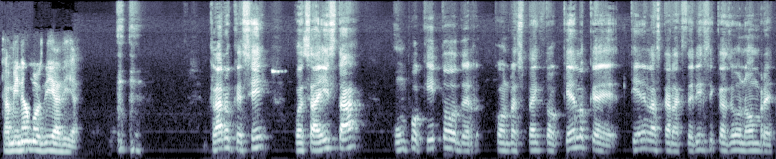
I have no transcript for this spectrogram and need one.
caminamos día a día. Claro que sí, pues ahí está un poquito de, con respecto a qué es lo que tienen las características de un hombre.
